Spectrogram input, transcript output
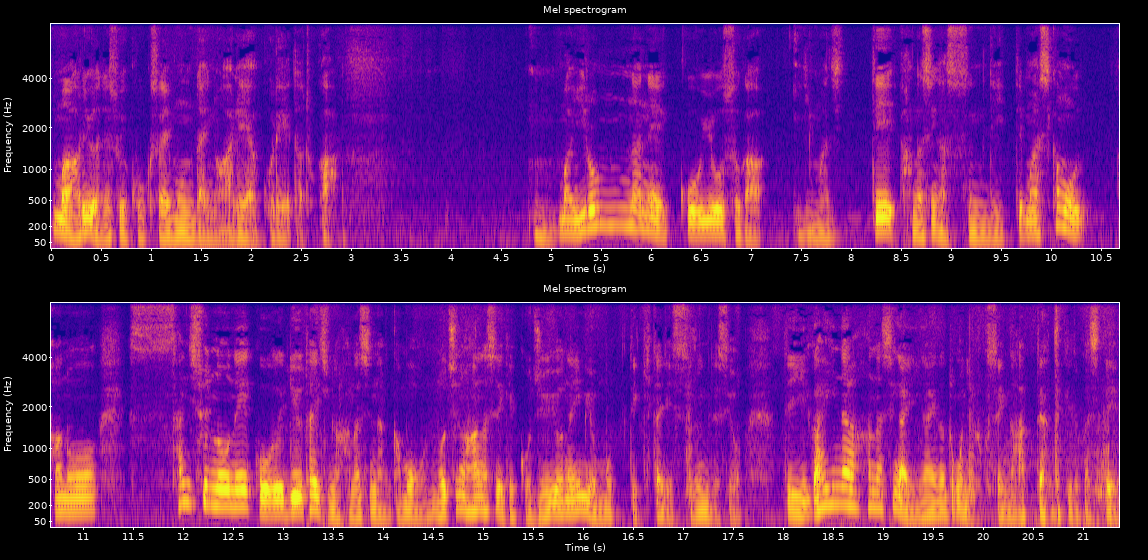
まああるいはねそういう国際問題のあれやこれだとかうん、まあいろんなねこう要素が入り混じって話が進んでいってまあしかもあの最初のねこう流体児の話なんかも後の話で結構重要な意味を持ってきたりするんですよ。で意外な話が意外なとこに伏線が張ってあったりとかして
